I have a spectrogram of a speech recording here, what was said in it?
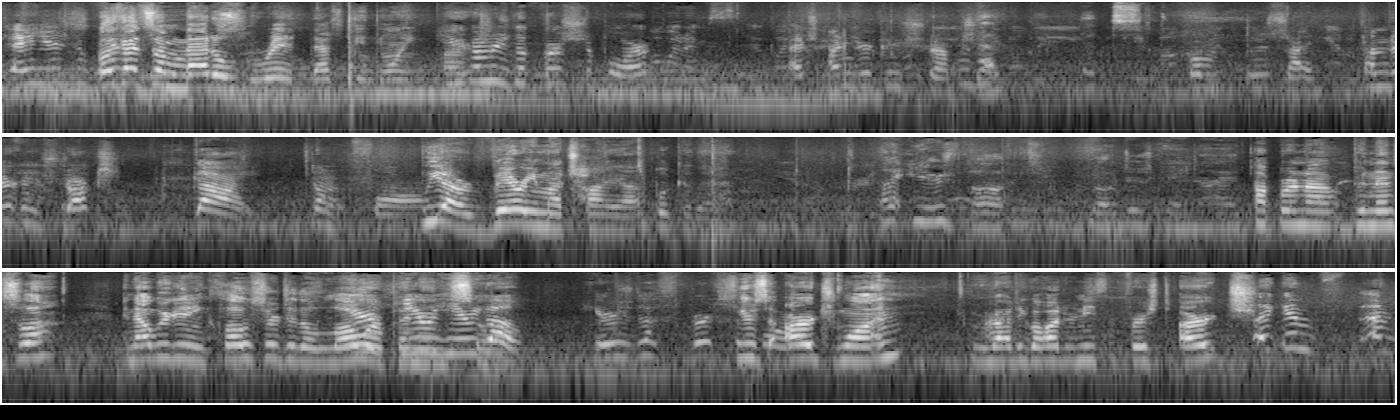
Okay, here's the. Well, I got some metal grid. That's the annoying part. Here comes the first support. That's under construction. That's From this side. Under construction. Guy, don't fall. We are very much high up. Look at that. my ears popped. No, just kidding. I had Upper Na- Peninsula. And now we're getting closer to the lower here, here, peninsula. here we go. Here's the first Here's arch one. We're about to go underneath the first arch. I can, I'm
